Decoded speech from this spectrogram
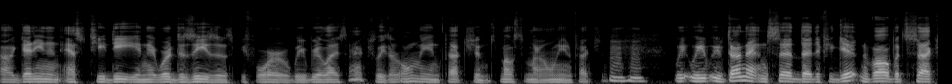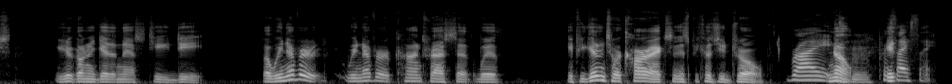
uh, getting an STD, and they were diseases before we realized actually they're only infections. Most of them are only infections. We, we we've done that and said that if you get involved with sex, you're going to get an STD. But we never we never contrast that with if you get into a car accident, it's because you drove. Right. No, it- Precisely.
